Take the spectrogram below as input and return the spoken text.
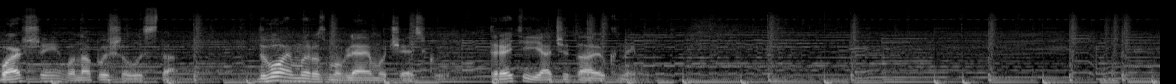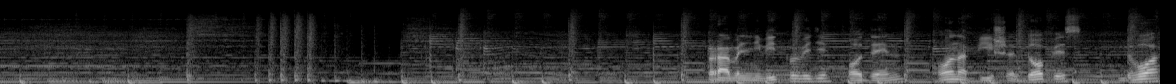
Перший вона пише листа. Двоє ми розмовляємо чеською. Третій я читаю книгу. Правильні відповіді 1, Ona piše dopis, dvo,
